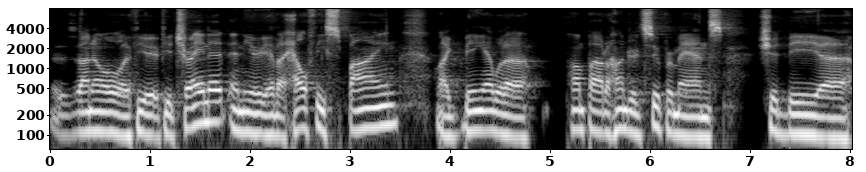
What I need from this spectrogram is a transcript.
'Cause I know if you if you train it and you have a healthy spine, like being able to pump out 100 Supermans should be uh,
